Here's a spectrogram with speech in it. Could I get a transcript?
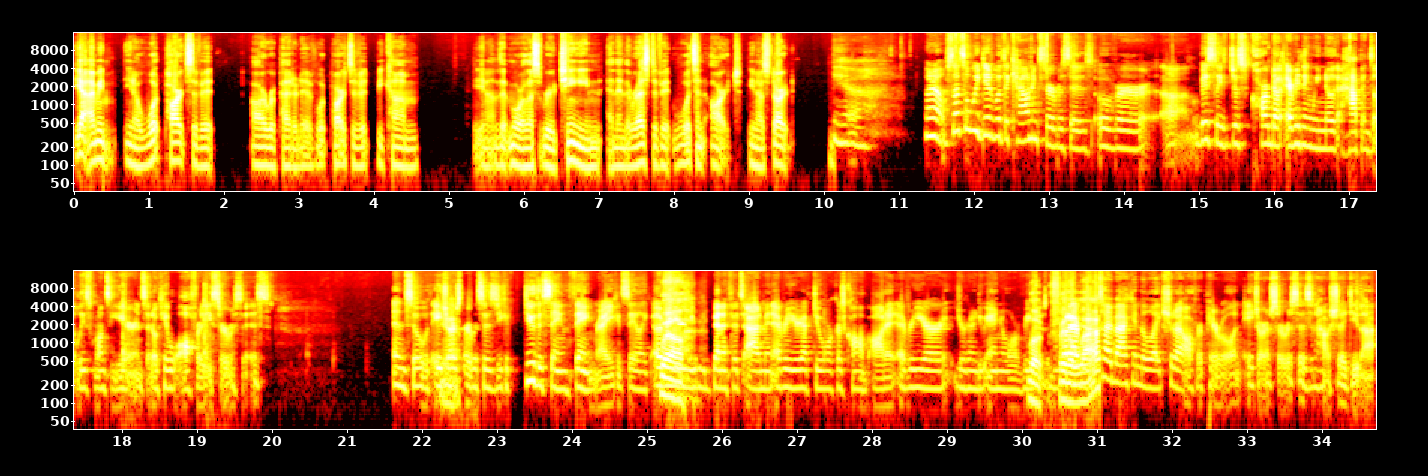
Yeah. I mean, you know, what parts of it are repetitive? What parts of it become, you know, that more or less routine? And then the rest of it, what's an art? You know, start. Yeah. I know. So that's what we did with accounting services over um, basically just carved out everything we know that happens at least once a year and said, okay, we'll offer these services. And so with HR yeah. services, you could do the same thing, right? You could say like every well, year you do benefits admin, every year you have to do a workers comp audit, every year you're going to do annual reviews, look, for whatever. The last- tie back into like, should I offer payroll and HR services, and how should I do that?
